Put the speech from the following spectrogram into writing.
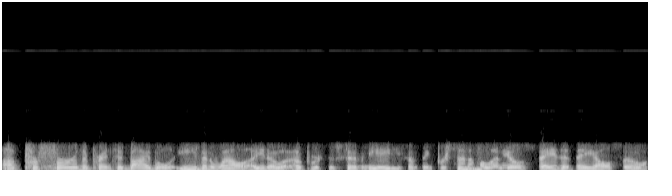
uh, prefer the printed Bible, even while you know upwards of 70, 80 something percent of millennials say that they also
